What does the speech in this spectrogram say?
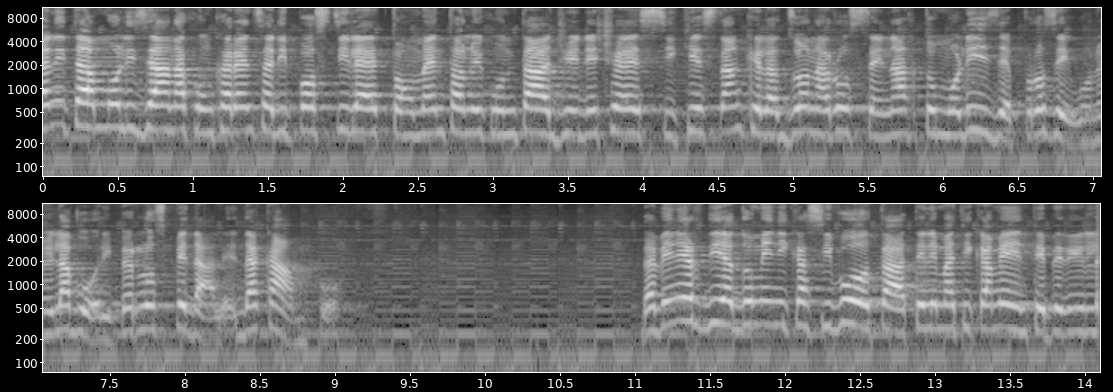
Sanità molisana con carenza di posti letto, aumentano i contagi e i decessi, chiesta anche la zona rossa in Alto Molise, proseguono i lavori per l'ospedale da campo. Da venerdì a domenica si vota telematicamente per il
